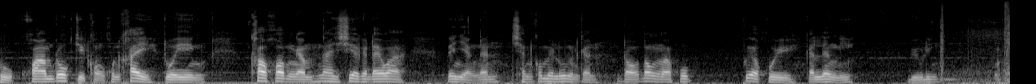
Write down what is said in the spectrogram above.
ถูกความโรคจิตของคนไข้ตัวเอง เข้าครอบงำน่าจะเชื่อกันได้ว่า เป็นอย่างนั้นฉันก็ไม่รู้เหมือนกัน เราต้องมาพบเพื่อคุยกันเรื่องนี้บิลลิงโอเค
